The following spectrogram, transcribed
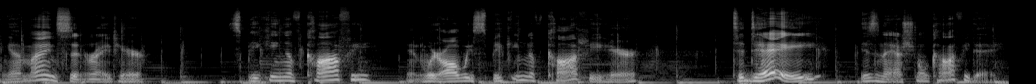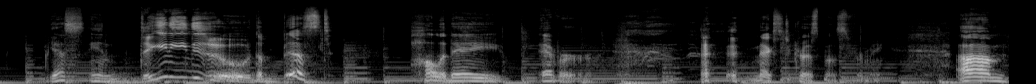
I got mine sitting right here. Speaking of coffee, and we're always speaking of coffee here, today is National Coffee Day. Yes, indeedy do. The best holiday ever. Next to Christmas for me. Um,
